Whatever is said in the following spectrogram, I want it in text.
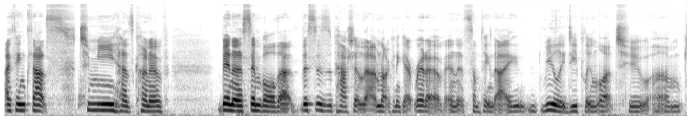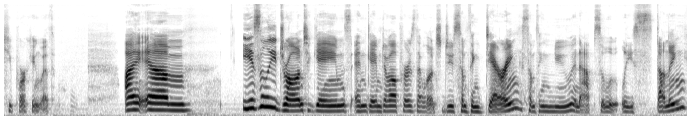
I think that's to me has kind of been a symbol that this is a passion that I'm not going to get rid of, and it's something that I really deeply want to um, keep working with. I am easily drawn to games and game developers that want to do something daring, something new and absolutely stunning.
